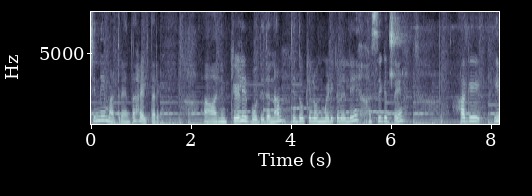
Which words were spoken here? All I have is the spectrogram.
ಚಿನ್ನೆ ಮಾತ್ರೆ ಅಂತ ಹೇಳ್ತಾರೆ. ನೀವು ಕೇಳಿರ್ಬೋದು ಇದನ್ನು. ಇದು ಕೆಲವೊಂದು ಮೆಡಿಕಲಲ್ಲಿ ಸಿಗುತ್ತೆ. ಹಾಗೆ ಈ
